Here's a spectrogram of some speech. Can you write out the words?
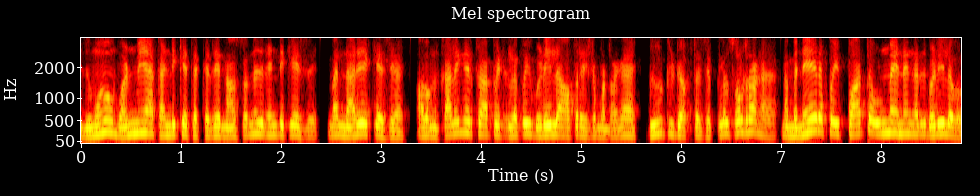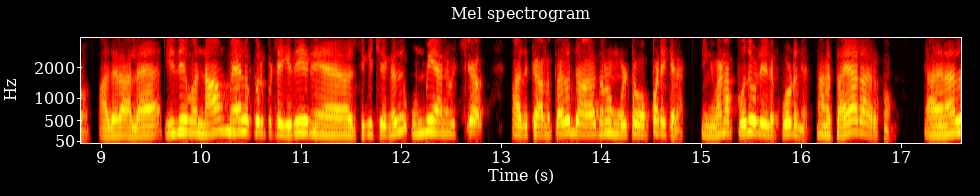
இது மிகவும் வன்மையா கண்டிக்கத்தக்கது. நான் சொன்னது ரெண்டு கேஸ் இந்த மாதிரி நிறைய கேஸ் அவங்க கலைஞர் காப்பீட்டுல போய் வெளியில ஆபரேஷன் பண்றாங்க. பியூட்டி டாக்டர் செட்ல சொல்றாங்க. நம்ம நேர போய் பார்த்தா உண்மை என்னங்கிறது வெளியில வரும். அதனால இது நான் மேல குறிப்பிட்ட இதய சிகிச்சைங்கிறது உண்மையான விஷயம். அதுக்கான தகுந்த ஆதாரம் உங்கள்கிட்ட ஒப்படைக்கிறேன். நீங்க வேணா பொது வழியில போடுங்க. நாங்க தயாரா இருக்கோம். அதனால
